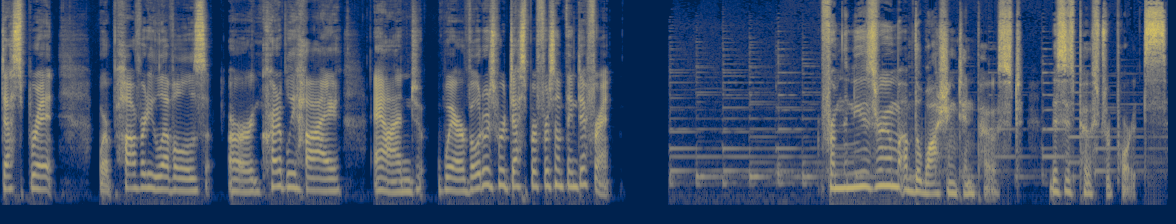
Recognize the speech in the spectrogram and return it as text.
desperate, where poverty levels are incredibly high, and where voters were desperate for something different. From the newsroom of the Washington Post, this is Post Reports.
